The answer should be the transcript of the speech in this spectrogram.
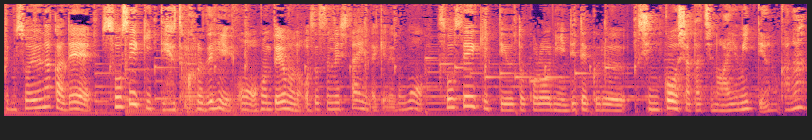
でもそういう中で創世記っていうところぜひもう本当読むのおすすめしたいんだけれども創世記っていうところに出てくる信仰者たちの歩みっていうのかな。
